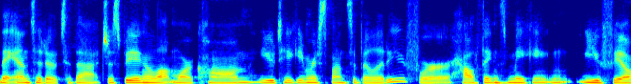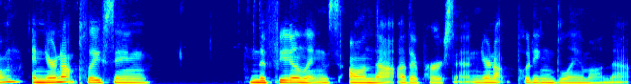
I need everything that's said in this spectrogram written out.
the antidote to that. Just being a lot more calm, you taking responsibility for how things making you feel and you're not placing the feelings on that other person. You're not putting blame on them.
